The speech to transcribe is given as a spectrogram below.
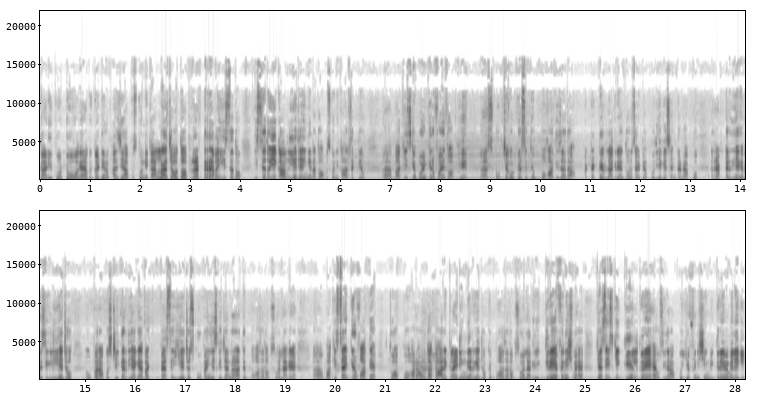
गाड़ी को टो वगैरह कोई गड्ढे में फंसे, आप उसको निकालना चाहो तो आप रेप्टर है भाई, इससे तो इससे तो ये काम लिए जाएँगे ना तो आप उसको निकाल सकते हो। बाकी इसके पॉइंट की रफाएँ तो आप ये स्कूप चेकआउट कर सकते हो। बहुत ही ज़्यादा अट्रैक्टिव लग रहे हैं। दोनों साइड पर आपको दिया गया सेंटर में आपको रेप्टर दिया गया। बेसिकली ये जो ऊपर आपको स्टीकर दिया गया बट वैसे ये जो स्कूप है, ये इसके जनरल आते हैं, बहुत ज़्यादा खूबसूरत लग रहे हैं। बाकी साइड की रफ आते हैं तो आपको अराउंड द कार एक लाइटिंग मिल रही है, जो कि बहुत ज़्यादा खूबसूरत लग रही है। ग्रे फिनिश में है, जैसे इसकी ग्रिल ग्रे है, उसी तरह आपको ये फिनिशिंग भी ग्रे में मिलेगी,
